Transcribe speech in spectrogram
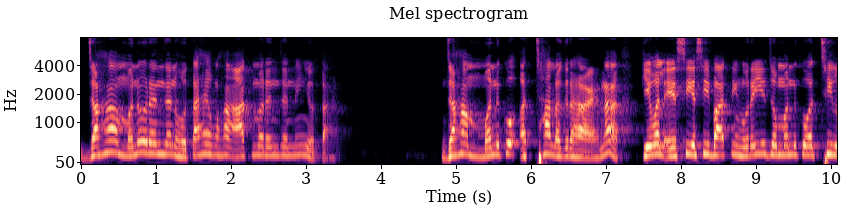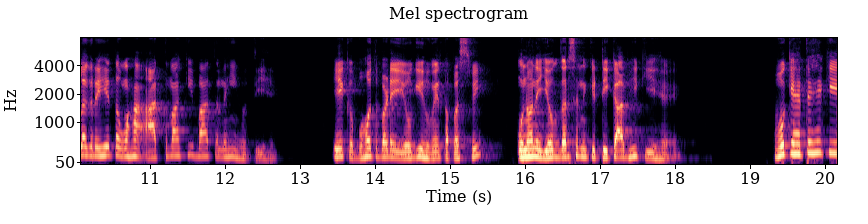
जहाँ मनोरंजन होता है, वहाँ आत्मरंजन नहीं होता है। जहाँ मन को अच्छा लग रहा है ना, केवल ऐसी ऐसी बातें हो रही है जो मन को अच्छी लग रही है तो वहाँ आत्मा की बात नहीं होती है। एक बहुत बड़े योगी हुए तपस्वी, उन्होंने योग दर्शन की टीका भी की है। वो कहते हैं कि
